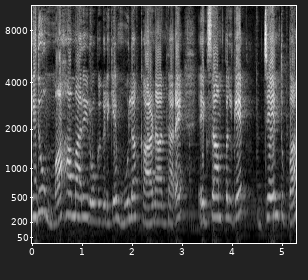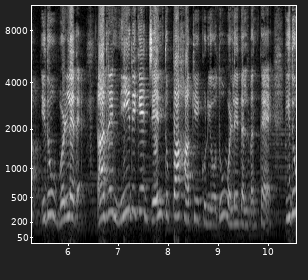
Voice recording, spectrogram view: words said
ಇದು ಮಹಾಮಾರಿ ರೋಗಗಳಿಗೆ ಮೂಲ ಕಾರಣ ಅಂತಾರೆ. ಎಕ್ಸಾಂಪಲ್ಗೆ ಜೇನುತುಪ್ಪ, ಇದು ಒಳ್ಳೆಯದೇ ಆದ್ರೆ ನೀರಿಗೆ ಜೇನುತುಪ್ಪ ಹಾಕಿ ಕುಡಿಯೋದು ಒಳ್ಳೇದಲ್ವಂತೆ. ಇದು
